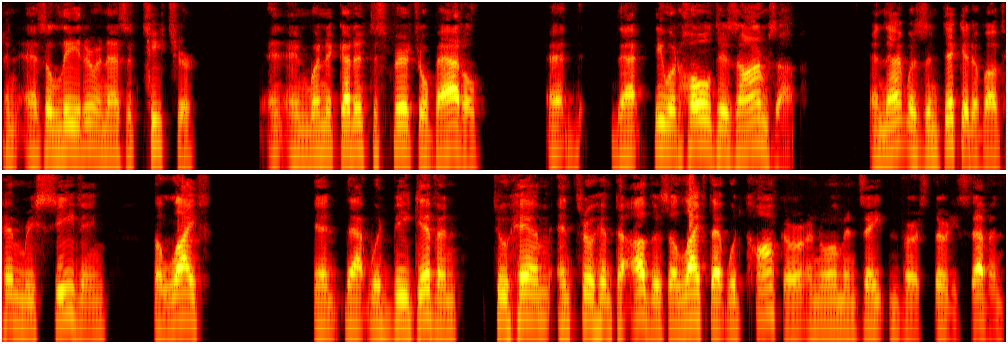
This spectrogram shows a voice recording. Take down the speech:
and as a leader and as a teacher, and, and when it got into spiritual battle, uh, that he would hold his arms up. And that was indicative of him receiving the life and that would be given to him and through him to others, a life that would conquer in Romans 8 and verse 37.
